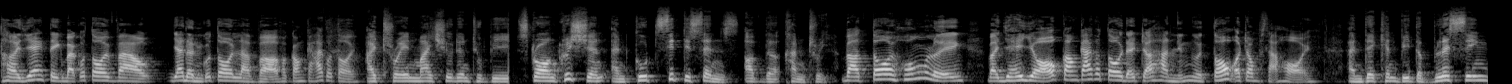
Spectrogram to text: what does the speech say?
thời gian tiền bạc của tôi vào gia đình của tôi là vợ và con cái của tôi I train my children to be strong Christian and good citizens of the country. và tôi huấn luyện và dạy dỗ con cái của tôi để trở thành những người tốt ở trong xã hội And they can be the blessing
